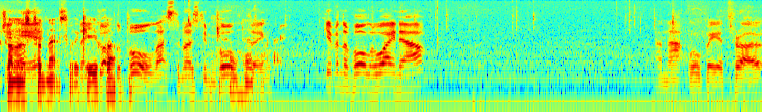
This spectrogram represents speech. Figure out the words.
danger gonna here. stood next to the They've keeper. got the ball. That's the most important thing. Giving the ball away now. And that will be a throw.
